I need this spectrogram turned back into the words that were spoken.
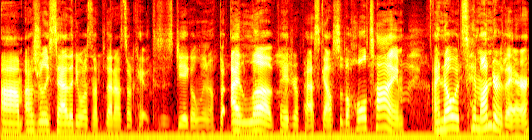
um, I was really sad that he wasn't, but then I was okay because it's Diego Luna. But I love Pedro Pascal, so the whole time I know it's him under there,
